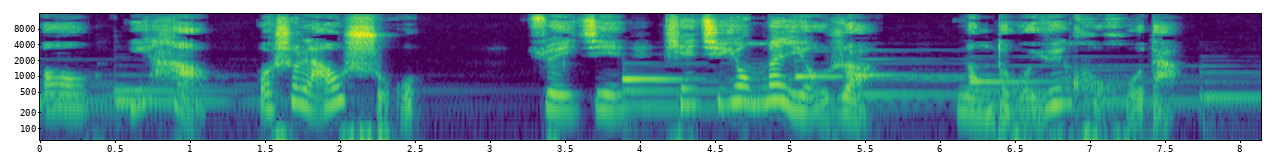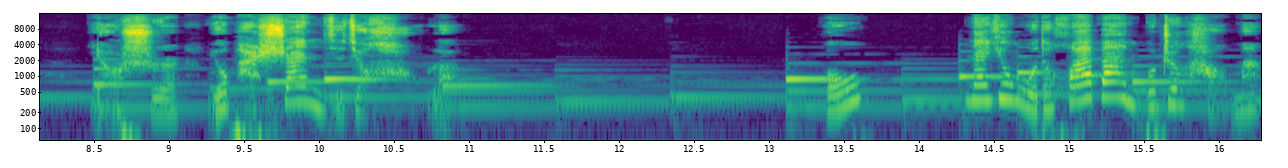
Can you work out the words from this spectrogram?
哦，你好，我是老鼠。最近天气又闷又热，弄得我晕乎乎的。要是有把扇子就好了。哦，那用我的花瓣不正好吗？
